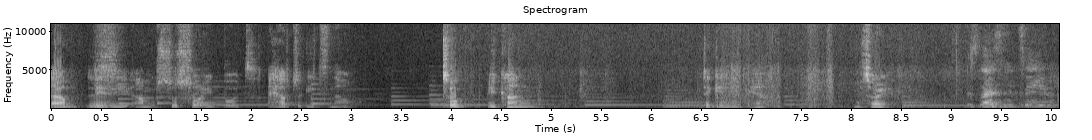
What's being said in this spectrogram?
Um, Lizzie, I'm so sorry, but I have to eat now. So you can take a nap, yeah? I'm sorry. It's nice meeting you.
